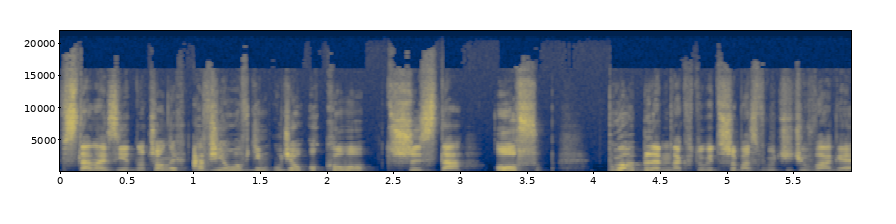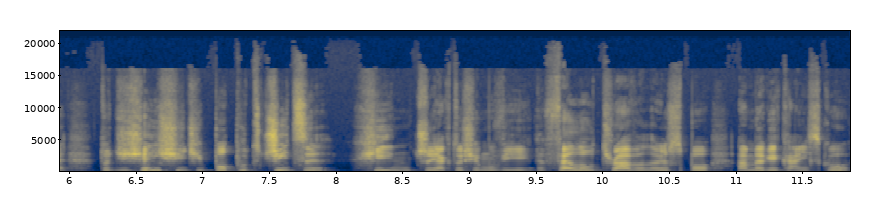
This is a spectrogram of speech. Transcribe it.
w Stanach Zjednoczonych, a wzięło w nim udział około 300 osób. Problem, na który trzeba zwrócić uwagę, to dzisiejsi ci poputczycy Chin, czy jak to się mówi, fellow travelers po amerykańsku,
